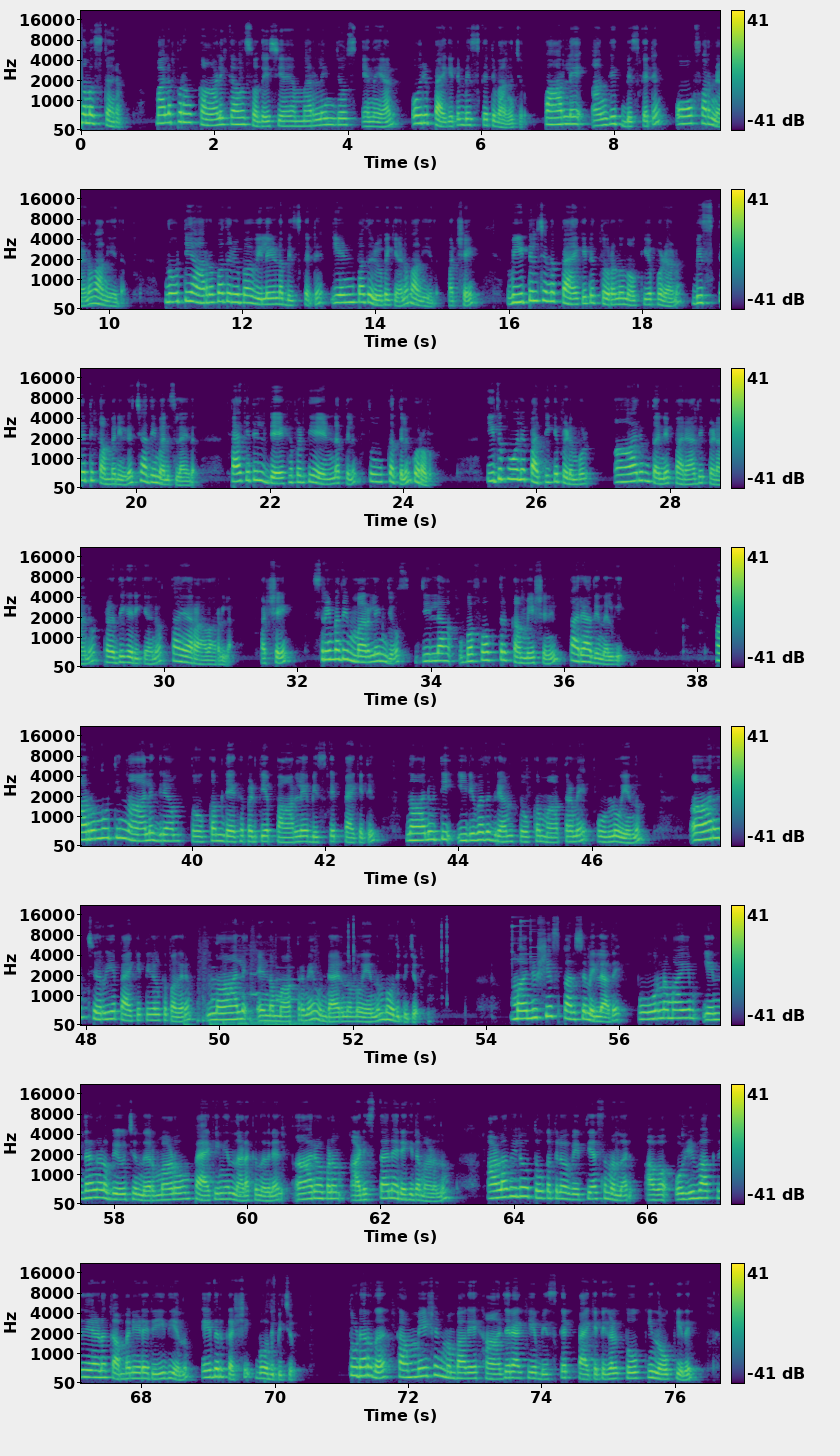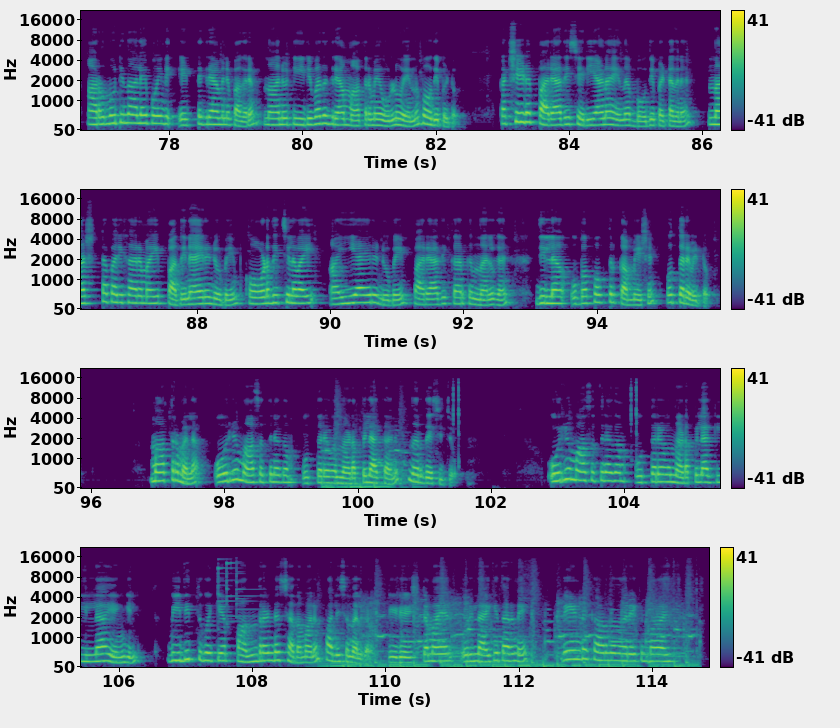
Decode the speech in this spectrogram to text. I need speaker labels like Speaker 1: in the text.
Speaker 1: നമസ്കാരം. മലപ്പുറം കാളിക്കാവ് സ്വദേശിയായ മെർലിൻ ജോസ് എന്നയാൾ ഒരു പാക്കറ്റ് ബിസ്ക്കറ്റ് വാങ്ങിച്ചു. പാർലെ അങ്കിത് ബിസ്ക്കറ്റ് ഓഫറിനാണ് വാങ്ങിയത്. നൂറ്റി അറുപത് രൂപ വിലയുള്ള ബിസ്ക്കറ്റ് എൺപത് രൂപയ്ക്കാണ് വാങ്ങിയത്. പക്ഷേ വീട്ടിൽ ചെന്ന് പാക്കറ്റ് തുറന്നു നോക്കിയപ്പോഴാണ് ബിസ്ക്കറ്റ് കമ്പനിയുടെ ചതി മനസ്സിലായത്. പാക്കറ്റിൽ രേഖപ്പെടുത്തിയ എണ്ണത്തിലും തൂക്കത്തിലും കുറവ്. ഇതുപോലെ പറ്റിക്കപ്പെടുമ്പോൾ ആരും തന്നെ പരാതിപ്പെടാനോ പ്രതികരിക്കാനോ തയ്യാറാവാറില്ല. പക്ഷേ ശ്രീമതി മെർലിൻ ജോസ് ജില്ലാ ഉപഭോക്തൃ കമ്മീഷനിൽ പരാതി നൽകി. അറുന്നൂറ്റി നാല് ഗ്രാം തൂക്കം രേഖപ്പെടുത്തിയ പാർലെ ബിസ്ക്കറ്റ് പാക്കറ്റിൽ നാനൂറ്റി ഇരുപത് ഗ്രാം തൂക്കം മാത്രമേ ഉള്ളൂ എന്നും ആറ് ചെറിയ പാക്കറ്റുകൾക്ക് പകരം നാല് എണ്ണം മാത്രമേ ഉണ്ടായിരുന്നുള്ളൂ എന്നും ബോധിപ്പിച്ചു. മനുഷ്യ മനുഷ്യസ്പർശമില്ലാതെ പൂർണമായും യന്ത്രങ്ങൾ ഉപയോഗിച്ച് നിർമ്മാണവും പാക്കിങ്ങും നടക്കുന്നതിനാൽ ആരോപണം അടിസ്ഥാനരഹിതമാണെന്നും അളവിലോ തൂക്കത്തിലോ വ്യത്യാസം വന്നാൽ അവ ഒഴിവാക്കുകയാണ് കമ്പനിയുടെ രീതിയെന്നും എതിർകക്ഷി ബോധിപ്പിച്ചു. തുടർന്ന് കമ്മീഷൻ മുമ്പാകെ ഹാജരാക്കിയ ബിസ്ക്കറ്റ് പാക്കറ്റുകൾ തൂക്കി നോക്കിയതിൽ അറുന്നൂറ്റി നാല് പോയിന്റ് എട്ട് ഗ്രാമിന് പകരം നാനൂറ്റി ഇരുപത് ഗ്രാം മാത്രമേ ഉള്ളൂ എന്ന് ബോധ്യപ്പെട്ടു. കക്ഷിയുടെ പരാതി ശരിയാണ് എന്ന് ബോധ്യപ്പെട്ടതിനാൽ നഷ്ടപരിഹാരമായി പതിനായിരം രൂപയും കോടതി ചിലവായി അയ്യായിരം രൂപയും പരാതിക്കാർക്ക് നൽകാൻ ജില്ലാ ഉപഭോക്തൃ കമ്മീഷൻ ഉത്തരവിട്ടു. മാത്രമല്ല ഒരു മാസത്തിനകം ഉത്തരവ് നടപ്പിലാക്കാനും നിർദ്ദേശിച്ചു. ഒരു മാസത്തിനകം ഉത്തരവ് നടപ്പിലാക്കിയില്ല എങ്കിൽ വിധി തുകയ്ക്ക് പന്ത്രണ്ട് ശതമാനം പലിശ നൽകണം. വീഡിയോ ഇഷ്ടമായാൽ ഒരു ലൈക്ക് തരണേ. വീണ്ടും കാണുന്നതുവരേക്കും ബൈ.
